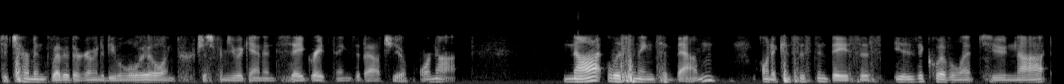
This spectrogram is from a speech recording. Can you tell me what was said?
determines whether they're going to be loyal and purchase from you again and say great things about you or not. Not listening to them on a consistent basis is equivalent to not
